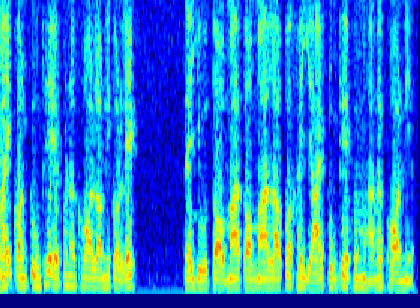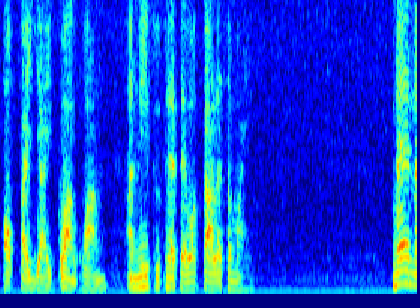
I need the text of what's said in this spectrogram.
มัยก่อนกรุงเทพพระนครเรานี่ก็เล็ก แต่อยู่ต่อมาต่อมาเราก็ขยายกรุงเทพพระมหานครนี่ออกไปใหญ่กว้างขวาง อันนี้สุดแท้แต่ว่ากาลสมัย แม้ใน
